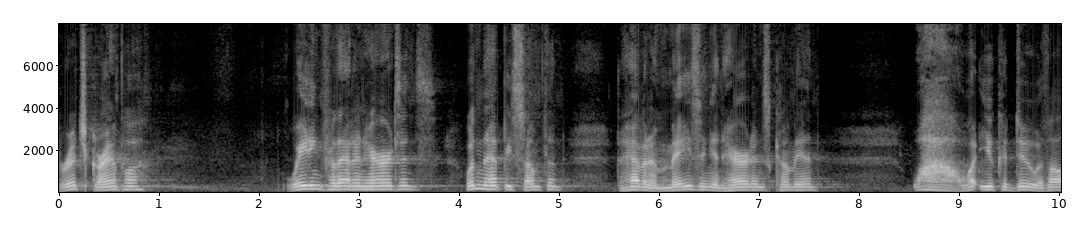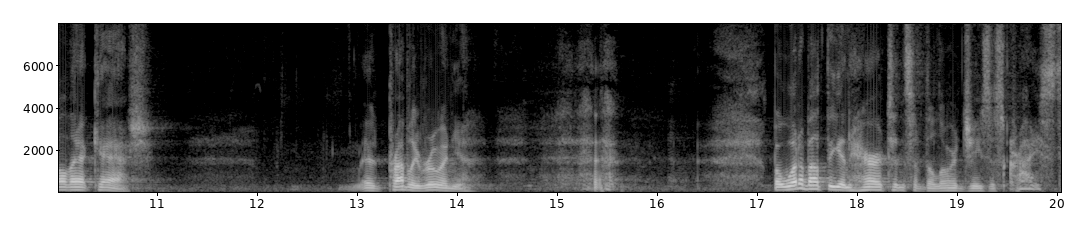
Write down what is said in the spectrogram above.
Rich grandpa? Waiting for that inheritance? Wouldn't that be something? To have an amazing inheritance come in? Wow, what you could do with all that cash. It'd probably ruin you. but what about the inheritance of the Lord Jesus Christ?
